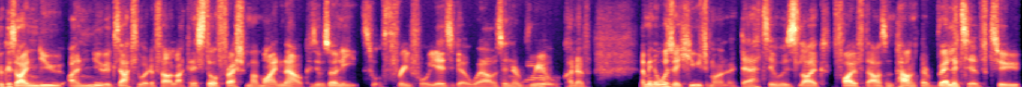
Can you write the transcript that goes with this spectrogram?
because I knew I knew exactly what it felt like, and it's still fresh in my mind now because it was only sort of three four years ago where I was in a Yeah. real kind of, I mean, it was a huge amount of debt. It was like five thousand pounds, but relative to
